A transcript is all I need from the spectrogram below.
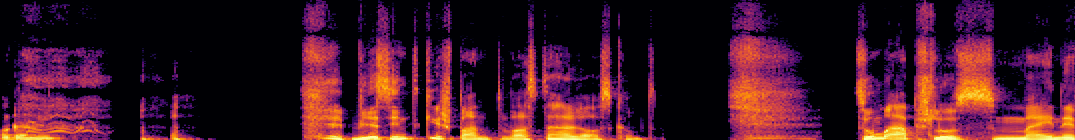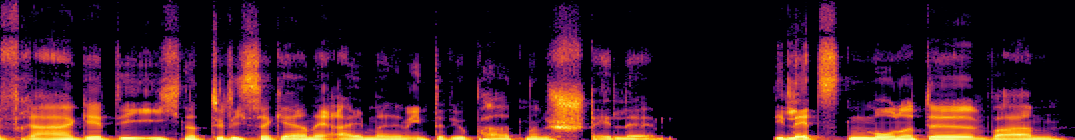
oder nicht. Wir sind gespannt, was da herauskommt. Zum Abschluss meine Frage, die ich natürlich sehr gerne all meinen Interviewpartnern stelle. Die letzten Monate waren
